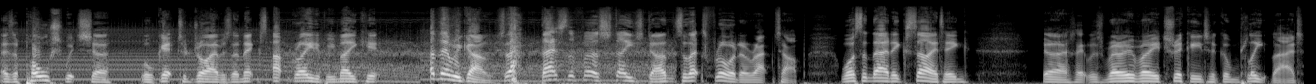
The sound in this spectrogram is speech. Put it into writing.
There's a Porsche which uh, we'll get to drive as the next upgrade if we make it. And there we go. So that, that's the first stage done. So that's Florida wrapped up. Wasn't that exciting? Yes, it was very, very tricky to complete that.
